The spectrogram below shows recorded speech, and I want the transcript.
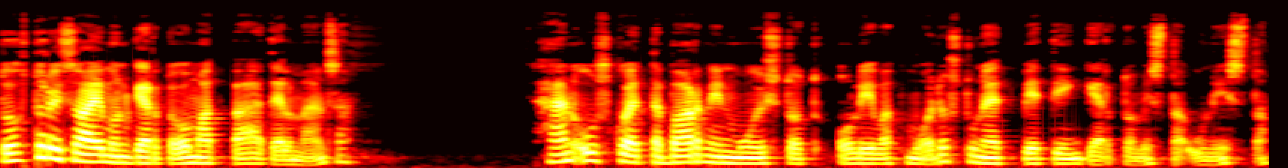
Tohtori Simon kertoi omat päätelmänsä. Hän uskoi, että Barnin muistot olivat muodostuneet Petin kertomista unista.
